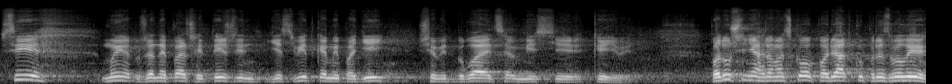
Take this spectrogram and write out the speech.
Всі ми вже не перший тиждень є свідками подій, що відбуваються в місті Києві. Порушення громадського порядку призвели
